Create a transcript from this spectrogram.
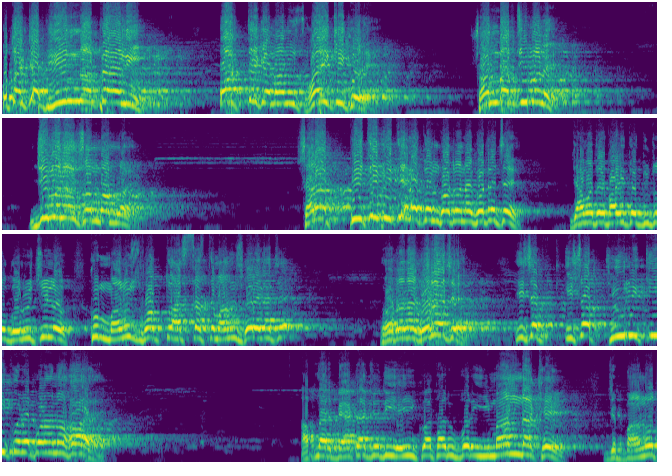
ও তো একটা ভিন্ন প্রাণী। ওর থেকে মানুষ হয় কি করে? সম্ভব জীবনে? জীবনেও সম্ভব নয়। সারা পৃথিবীতে এরকম ঘটনা ঘটেছে। যে আমাদের বাড়িতে দুটো গরু ছিল, খুব মানুষ ভক্ত, আস্তে আস্তে মানুষ হয়ে গেছে। ঘটনা ঘটেছে। এসব এসব থিওরি কি করে পড়ানো হয়? আপনার বেটা যদি এই কথার উপর ইমান রাখে যে বানর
